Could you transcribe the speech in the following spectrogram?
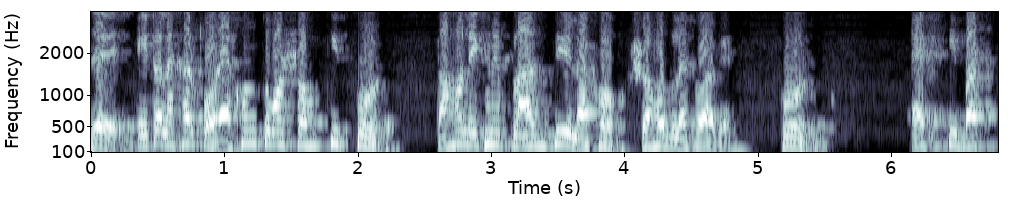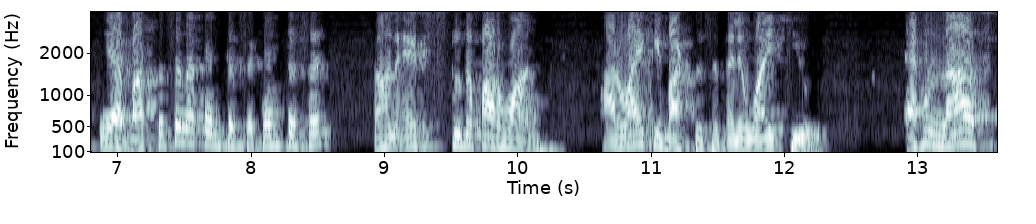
যে এটা লেখার পর এখন তোমার সহগ কি? ফোর তাহলে এখানে প্লাস দিয়ে লেখো, সহগ লেখো আগে ফোর এক্স কি বাড়তেছে না কমতেছে? কমতেছে। তাহলে x to the power one আর ওয়াই কি বাড়তেছে? তাহলে ওয়াই কিউব এখন লাস্ট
